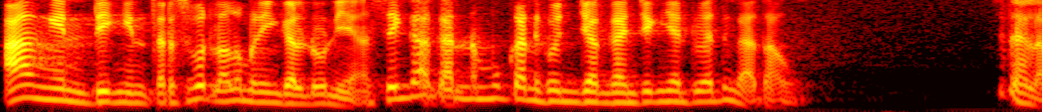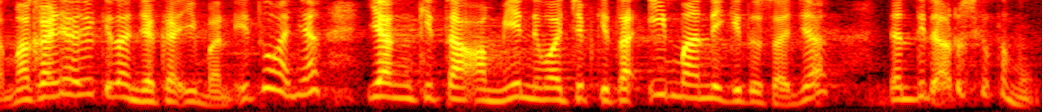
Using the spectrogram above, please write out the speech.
angin dingin tersebut lalu meninggal dunia sehingga akan menemukan gonjang-ganjingnya dua itu nggak tahu. Sudahlah, makanya kita jaga iman. Itu hanya yang kita amin, wajib kita imani gitu saja dan tidak harus ketemu.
